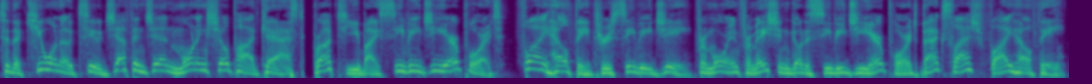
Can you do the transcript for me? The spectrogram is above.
to the Q102 Jeff and Jen Morning Show podcast brought to you by CVG Airport. Fly healthy through CVG. For more information, go to CVG Airport backslash fly healthy.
